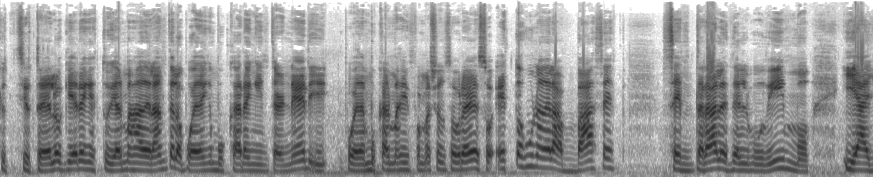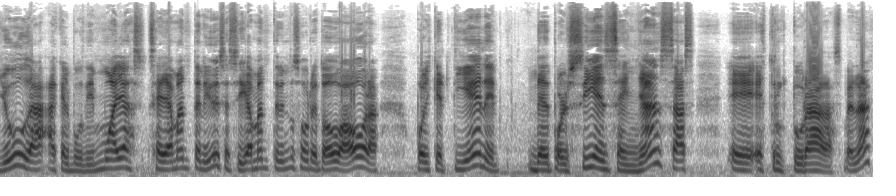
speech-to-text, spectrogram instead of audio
que si ustedes lo quieren estudiar más adelante, lo pueden buscar en internet y pueden buscar más información sobre eso. Esto es una de las bases centrales del budismo y ayuda a que el budismo haya, se haya mantenido y se siga manteniendo sobre todo ahora, porque tiene de por sí enseñanzas eh, estructuradas, ¿verdad?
